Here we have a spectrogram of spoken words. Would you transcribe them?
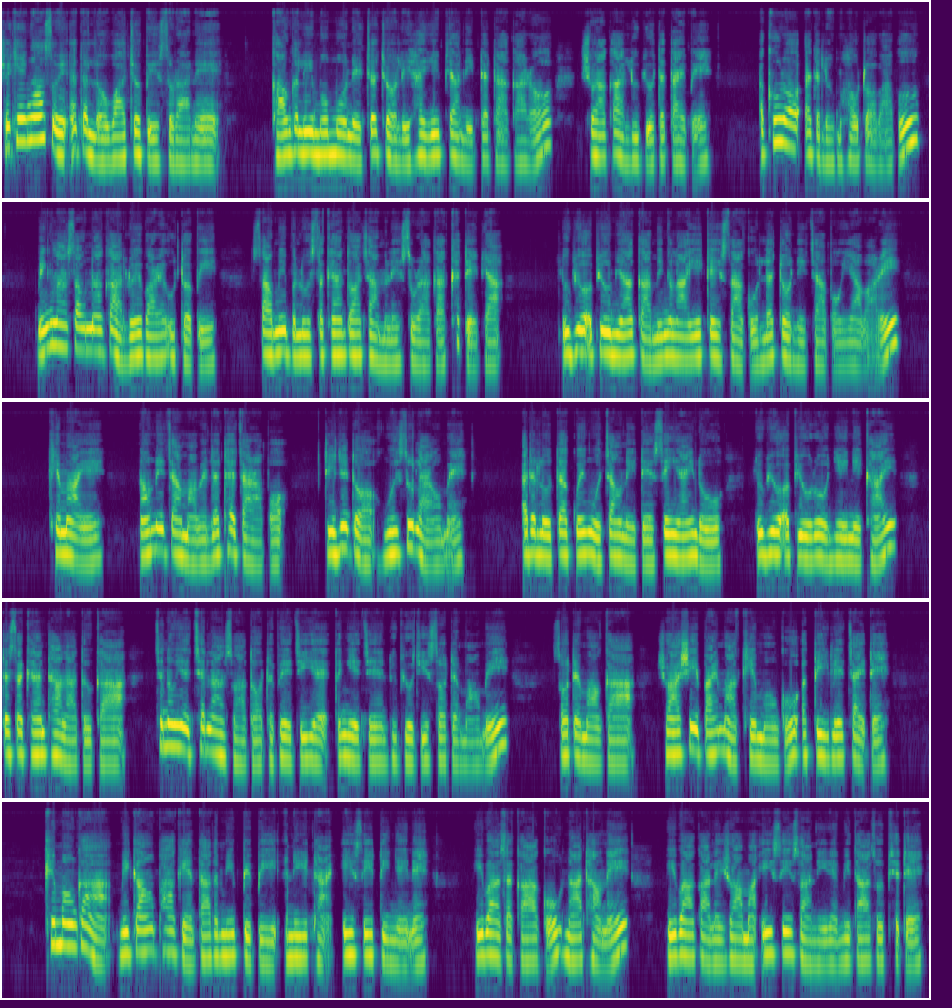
ရခင်ကဆိုရင်အဲ့တလောဝါချွတ်ပေဆိုတာနဲ့ခေါင်းကလေးမုံမုံနဲ့ကြော့ကြော်လေးဟန်ရင်ပြနေတက်တာကတော့ရွာကလူပြိုတက်တိုက်ပဲအခုတော့အဲ့တလိုမဟုတ်တော့ပါဘူးမင်္ဂလာဆောင်နာကလွဲပါတဲ့ဥတော်ပြီးစောင်းမိဘလို့စကန်သွားကြမလဲဆိုတာကခက်တယ်ဗျလူပြိုအပြိုများကမင်္ဂလာရေးကိစ္စကိုလက်တော်နေကြပုံရပါတယ်ခင်မရဲ့နောက်နေ့ကျမှပဲလက်ထက်ကြတာပေါ့ဒီနှစ်တော့ငွေစုလိုက်အောင်မယ် အဲ့ဒါလိုတက်ကွင်းကိုကြောက်နေတဲ့စင်ရိုင်းလိုလူပြိုအပြိုတို့ငြိမ်နေခိုင်းတစခန်းထလာသူကကျွန်ုပ်ရဲ့ချက်လစွာသောတပည့်ကြီးရဲ့တငယ်ချင်းလူပြိုကြီးစောတယ်မောင်ပဲစောတယ်မောင်ကရွာရှိပိုင်းမှာခင်မုံကိုအတီလေးကြိုက်တယ်ခင်မုံကမိကောင်းဖခင်သားသမီးပေပေအနီးထိုင်အေးဆေးတည်ငြိမ်တယ်မိဘစကားကိုနားထောင်တယ်မိဘကလည်းရွာမှာအေးဆေးစွာနေတဲ့မိသားစုဖြစ်တယ်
